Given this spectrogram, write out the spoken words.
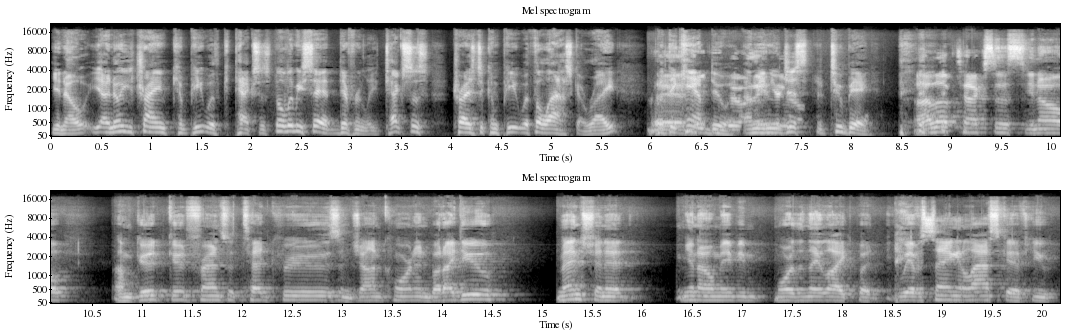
You know, I know you try and compete with Texas. No, let me say it differently. Texas tries to compete with Alaska, right? But they, they can't do, do it. I mean, you're do. just too big. I love Texas. You know, I'm good, good friends with Ted Cruz and John Cornyn, but I do mention it, you know, maybe more than they like. But we have a saying in Alaska if you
